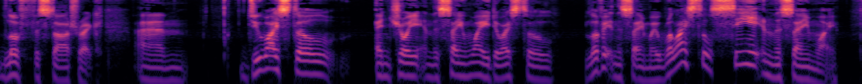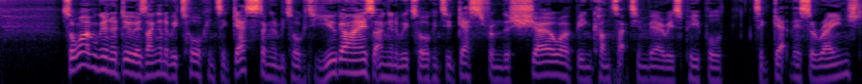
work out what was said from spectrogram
love for Star Trek. Um, do I still enjoy it in the same way? Do I still love it in the same way? Will I still see it in the same way? So what I'm going to do is I'm going to be talking to guests. I'm going to be talking to you guys. I'm going to be talking to guests from the show. I've been contacting various people to get this arranged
